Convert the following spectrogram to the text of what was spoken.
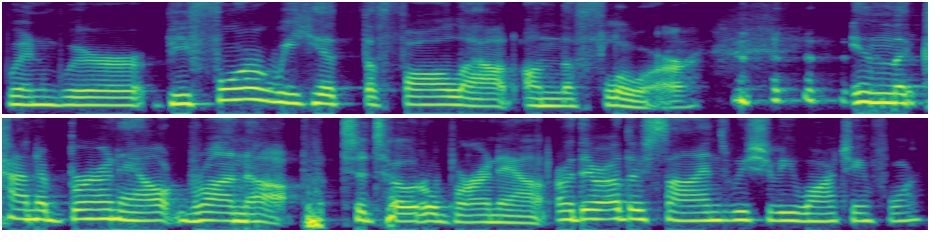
when we're before we hit the fallout on the floor in the kind of burnout run up to total burnout? Are there other signs we should be watching for?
